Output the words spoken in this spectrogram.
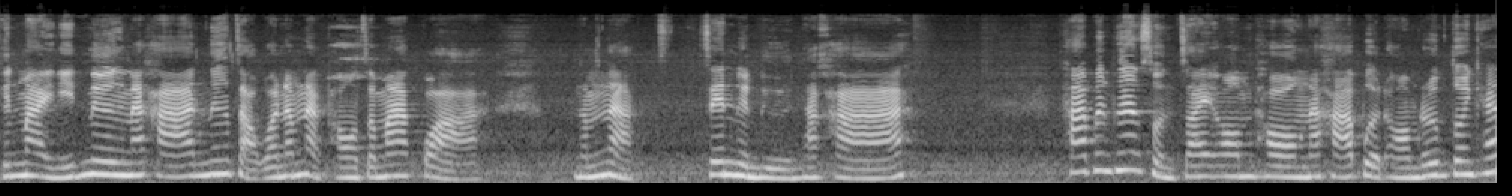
ขึ้นมาอีกนิดนึงนะคะ เนื่องจากว่าน้ำหนักทองจะมากกว่า น้ำหนักเส้นอื่นๆนะคะ ถ้าเพื่อนๆสนใจออมทองนะคะ เปิดออมเริ่มต้นแค่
